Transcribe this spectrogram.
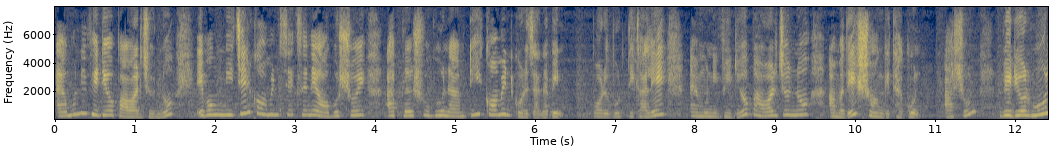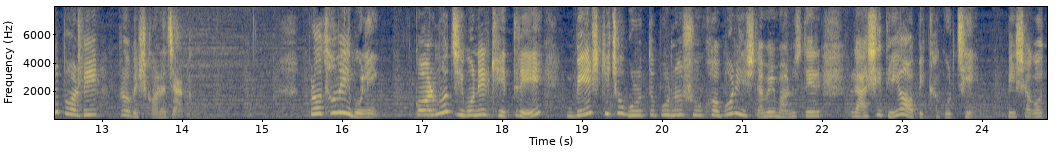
এমনই ভিডিও পাওয়ার জন্য এবং নিচের কমেন্ট সেকশনে অবশ্যই আপনার শুভ নামটি কমেন্ট করে জানাবেন। পরবর্তীকালে এমনই ভিডিও পাওয়ার জন্য আমাদের সঙ্গে থাকুন। আসুন, ভিডিওর মূল পর্বে প্রবেশ করা যাক। প্রথমেই বলি, কর্মজীবনের ক্ষেত্রে বেশ কিছু গুরুত্বপূর্ণ সুখবর ইসলামের মানুষদের রাশিতে অপেক্ষা করছে। পেশাগত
